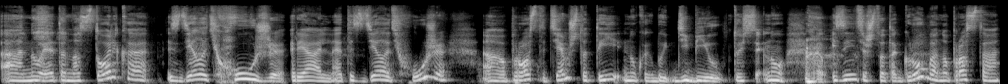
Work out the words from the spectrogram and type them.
а, ну, это настолько сделать хуже, реально, это сделать хуже а, просто тем, что ты, ну, как бы дебил. То есть, ну, извините, что так грубо, но просто...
